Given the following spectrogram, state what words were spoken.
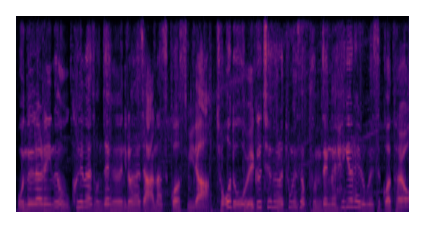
오늘날에 있는 우크라이나 전쟁은 일어나지 않았을 것 같습니다. 적어도 외교 채널을 통해서 분쟁을 해결하려고 했을 것 같아요.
